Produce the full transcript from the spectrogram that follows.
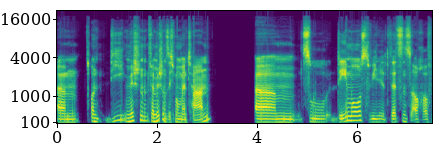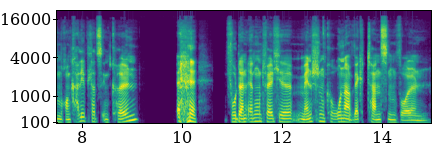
Ähm, und die mischen vermischen sich momentan, ähm, zu Demos, wie letztens auch auf'm Roncalli-Platz in Köln, wo dann irgendwelche Menschen Corona wegtanzen wollen.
